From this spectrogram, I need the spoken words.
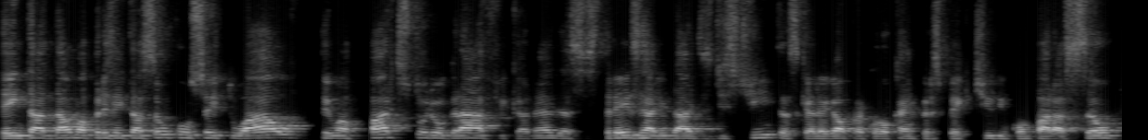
tenta dar uma apresentação conceitual, tem uma parte historiográfica né, dessas três realidades distintas, que é legal para colocar em perspectiva, em comparação,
